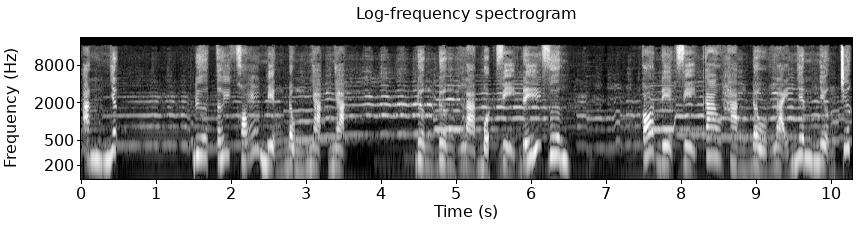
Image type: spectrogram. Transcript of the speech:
ăn nhất. Đưa tới khóe miệng đồng nhạc nhạc. Đường đường là một vị đế vương. Có địa vị cao hàng đầu lại nhân nhượng trước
